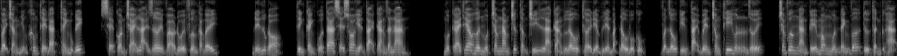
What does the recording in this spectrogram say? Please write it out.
vậy chẳng những không thể đạt thành mục đích, sẽ còn trái lại rơi vào đối phương cả bẫy. Đến lúc đó, tình cảnh của ta sẽ so hiện tại càng gian nan. Một cái theo hơn một trăm năm trước thậm chí là càng lâu thời điểm liền bắt đầu bố cục, vẫn giấu kín tại bên trong thi hồn giới, trăm phương ngàn kế mong muốn đánh vỡ tử thần cực hạn,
